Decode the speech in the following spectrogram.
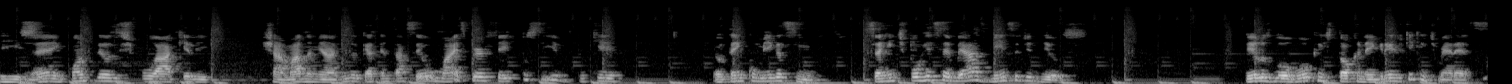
Isso. Né? Enquanto Deus estipular aquele chamado na minha vida, eu quero tentar ser o mais perfeito possível. Porque eu tenho comigo assim: se a gente for receber as bênçãos de Deus pelos louvores que a gente toca na igreja, o que, que a gente merece?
